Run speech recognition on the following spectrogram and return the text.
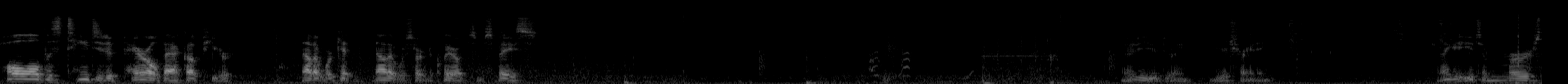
haul all this tainted apparel back up here. Now that we're getting, now that we're starting to clear up some space. What are you doing? You're training. Can I get you to merge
